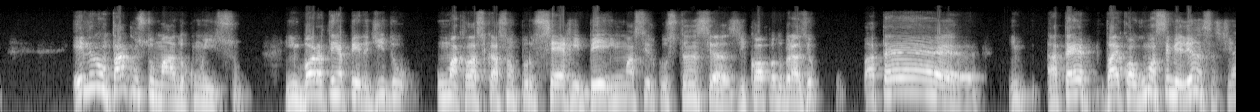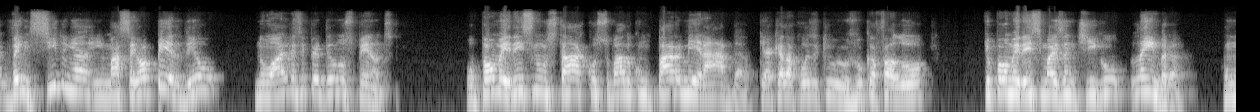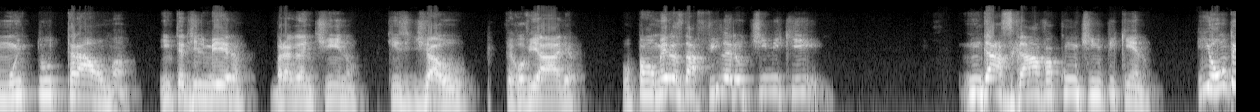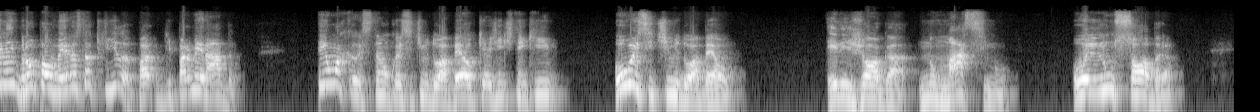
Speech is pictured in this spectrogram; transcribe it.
ele não está acostumado com isso. Embora tenha perdido uma classificação para o CRB em umas circunstâncias de Copa do Brasil até, até vai com algumas semelhanças. Tinha vencido em, Maceió, perdeu no Allianz e perdeu nos pênaltis. O palmeirense não está acostumado com parmeirada, que é aquela coisa que o Juca falou, que o palmeirense mais antigo lembra, com muito trauma. Inter de Limeira, Bragantino, 15 de Jaú, Ferroviária. O Palmeiras da fila era o time que engasgava com um time pequeno. E ontem lembrou o Palmeiras da fila, de Parmeirada. Tem uma questão com esse time do Abel que a gente tem que. Ou esse time do Abel ele joga no máximo, ou ele não sobra.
